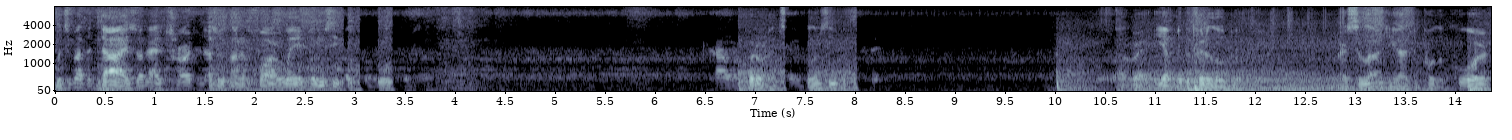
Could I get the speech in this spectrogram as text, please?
But you're about to die, so I got to charge it. That's what's kind of far away. But let me see if I can put it. I put it on the table. Let me see if it can fit. All right. Yep, it can fit a little bit. Right, Salaki, you have to pull the cord.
